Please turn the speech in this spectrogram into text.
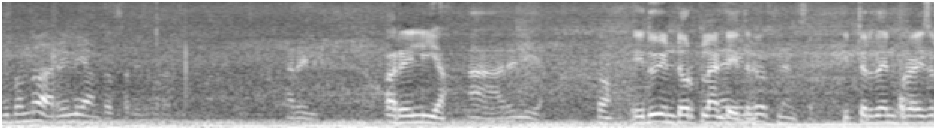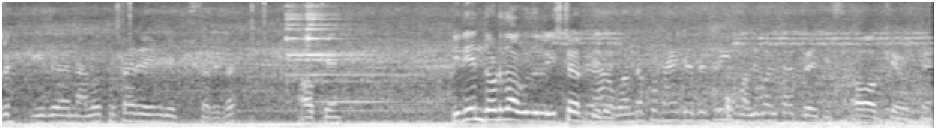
ಇದು ಬಂದು ಅರೆಲಿಯಾ ಅಂತ ಸರ್ ಇದು ಅರೆಲಿ. ಅರೆಲಿಯಾ? ಹಾಂ ಅರೆಲಿಯಾ. ಇದು ಇಂಡೋರ್ ಪ್ಲಾಂಟ್ ಇದೆ ಇಂಡೋರ್ ಪ್ಲಾಂಟ್ ಸರ್. ಇತ್ತರದೇನು ಪ್ರೈಸ್ ರೀ? ಇದು ನಲ್ವತ್ತು ರೂಪಾಯಿ ರೇಂಜ್ ಐತೆ ಸರ್ ಇದು. ಓಕೆ ಇದೇನು ದೊಡ್ಡದಾಗೋದಿಲ್ಲ ಇಷ್ಟ ಆಗ್ತಿದೆ ಒಂದು ಫುಟ್ ಹೈಟ್ ಇರ್ತೈತೆ ರೀ ವಾಲಿಬಾಲ್ ಟೈಪ್ ಬೆಳಿತೀವಿ ಓಕೆ ಓಕೆ.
